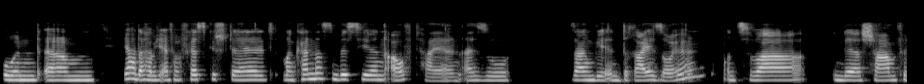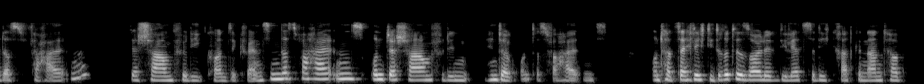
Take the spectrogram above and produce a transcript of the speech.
Und ähm, ja, da habe ich einfach festgestellt, man kann das ein bisschen aufteilen. Also sagen wir in drei Säulen. Und zwar in der Scham für das Verhalten, der Scham für die Konsequenzen des Verhaltens und der Scham für den Hintergrund des Verhaltens. Und tatsächlich die dritte Säule, die letzte, die ich gerade genannt habe,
